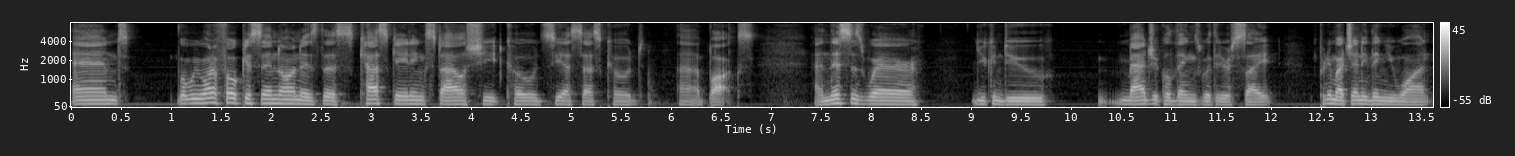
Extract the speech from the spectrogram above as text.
And what we want to focus in on is this cascading style sheet code, CSS code uh, box. And this is where you can do magical things with your site, pretty much anything you want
